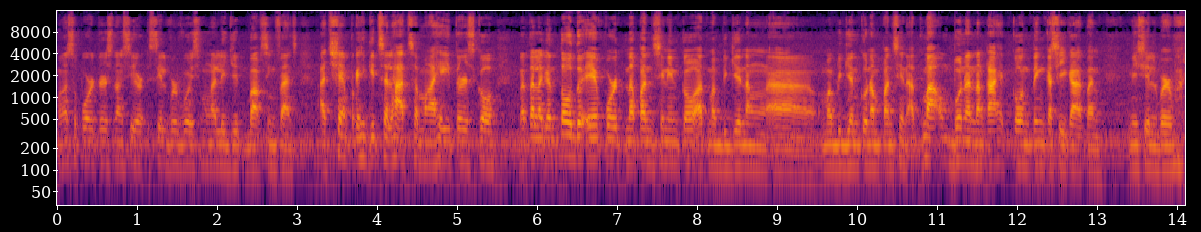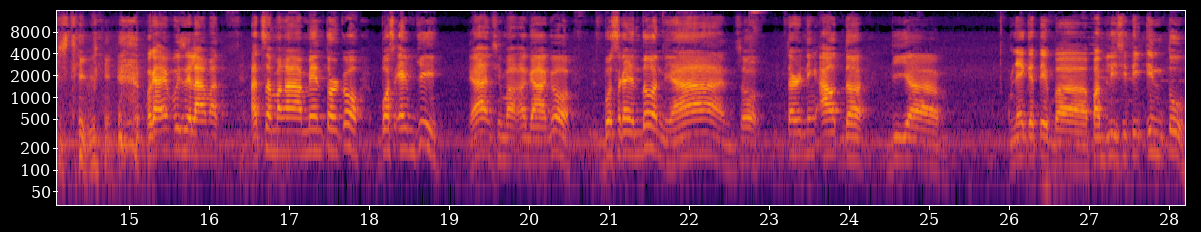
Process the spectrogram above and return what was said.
mga supporters ng Sil- Silver Voice, mga legit boxing fans. At syempre, higit sa lahat sa mga haters ko na talagang todo effort na pansinin ko at mabigyan ng ah, mabigyan ko ng pansin at maumbunan ng kahit konting kasikatan ni Silver Voice TV. Maraming po salamat. At sa mga mentor ko, Boss MG, yan, si Makagago. Boss Rendon, yan. So, turning out the the uh, negative uh, publicity into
